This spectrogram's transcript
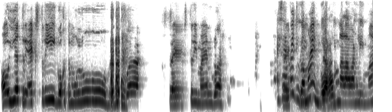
oh iya 3x3 gua ketemu lu. Gua 3x3 main gua. SMP juga main bu Ya kan? lima lawan lima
